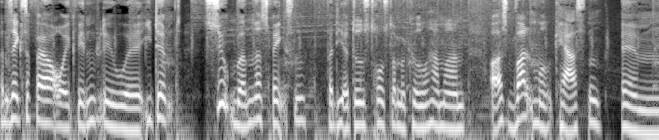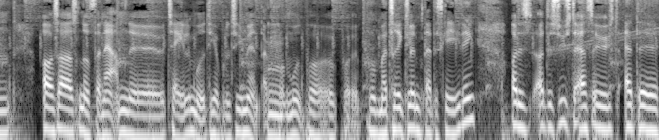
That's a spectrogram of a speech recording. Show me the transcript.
Og den 46-årige kvinde blev øh, idømt syv måneders fængsel for de her dødstrusler med kødhammeren, og også vold mod kæresten. Øhm, og så også noget fornærmende tale mod de her politimænd, der mm. kom ud på, på, på matriklen, da det skete. Ikke? Og, det, og det synes det er seriøst, at øh,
